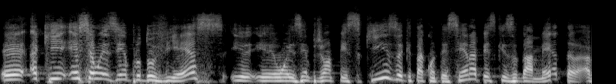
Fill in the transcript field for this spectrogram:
É, aqui, esse é um exemplo do viés, e, e um exemplo de uma pesquisa que está acontecendo, a pesquisa da Meta, a,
